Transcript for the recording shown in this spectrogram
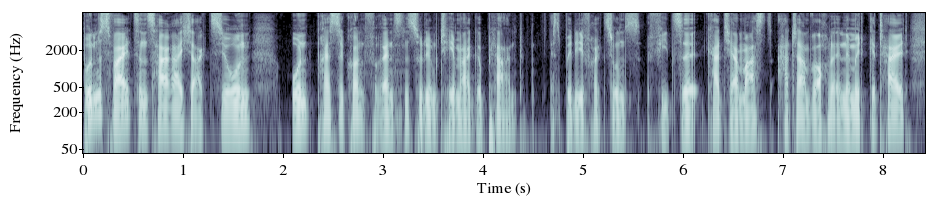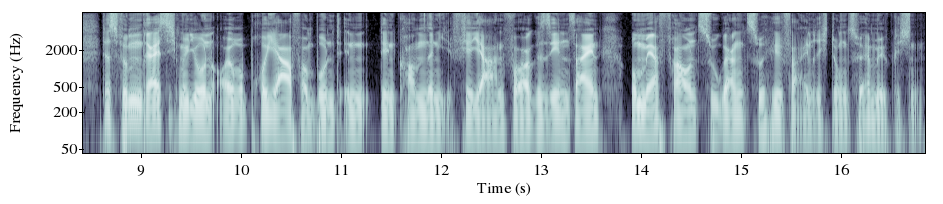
Bundesweit sind zahlreiche Aktionen und Pressekonferenzen zu dem Thema geplant. SPD-Fraktionsvize Katja Mast hatte am Wochenende mitgeteilt, dass 35 Millionen Euro pro Jahr vom Bund in den kommenden vier Jahren vorgesehen seien, um mehr Frauen Zugang zu Hilfeeinrichtungen zu ermöglichen.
